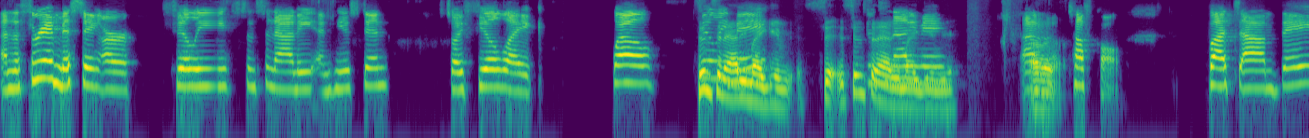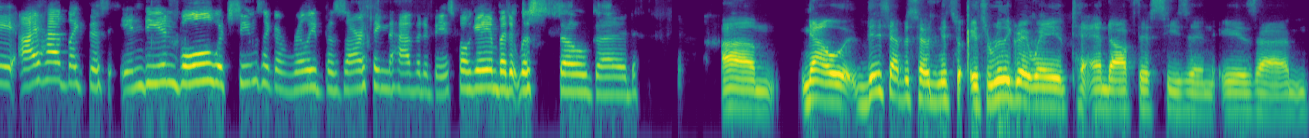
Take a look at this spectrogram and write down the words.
and the three I'm missing are Philly, Cincinnati, and Houston. So I feel like, well, Cincinnati might give Cincinnati, Cincinnati might give you. I don't know, tough call. But um, they, I had like this Indian bowl, which seems like a really bizarre thing to have at a baseball game, but it was so good. Um, now this episode, and it's it's a really great way to end off this season. Is um,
